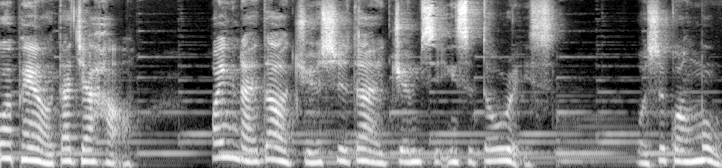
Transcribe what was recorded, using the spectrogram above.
各位朋友，大家好，欢迎来到爵士代 James in Stories，我是光木，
